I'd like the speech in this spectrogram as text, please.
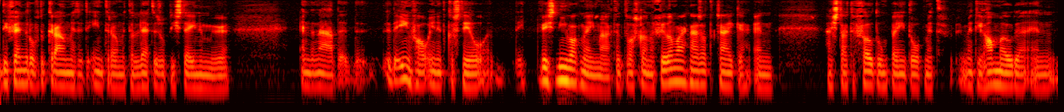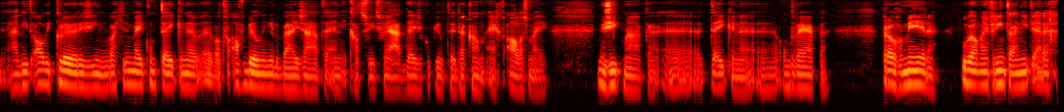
Defender of the Crown met het intro, met de letters op die stenen muur. En daarna de, de, de, inval in het kasteel. Ik wist niet wat ik meemaakte. Het was gewoon een film waar ik naar zat te kijken. En hij startte Photon Paint op met, met die hammode en hij liet al die kleuren zien, wat je ermee kon tekenen, eh, wat voor afbeeldingen erbij zaten. En ik had zoiets van, ja, deze computer, daar kan echt alles mee. Muziek maken, uh, tekenen, uh, ontwerpen, programmeren. Hoewel mijn vriend daar niet erg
